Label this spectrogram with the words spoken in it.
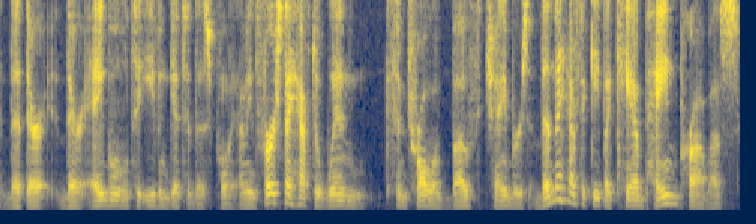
that they're they're able to even get to this point. I mean, first they have to win control of both chambers, then they have to keep a campaign promise,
